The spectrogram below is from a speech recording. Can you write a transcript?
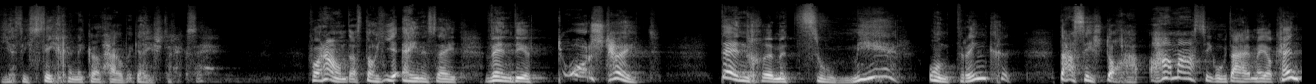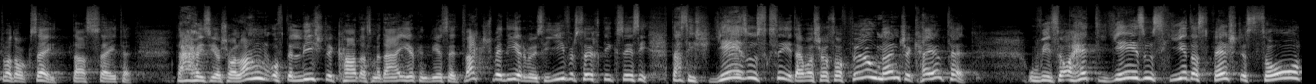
die sind sicher nicht gerade halb begeistert. Vor allem, dass da hier einer sagt, wenn ihr Durst habt, dann kommt zu mir und trinkt. Das ist doch eine Anmassung. Den hat man ja kennt, der da gesagt das gesagt hat. Da haben sie ja schon lange auf der Liste gehabt, dass man da irgendwie wegspedieren weil sie eifersüchtig waren. Das ist Jesus gewesen, der, der schon so viele Menschen geheilt hat. Und wieso hat Jesus hier das Fest so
